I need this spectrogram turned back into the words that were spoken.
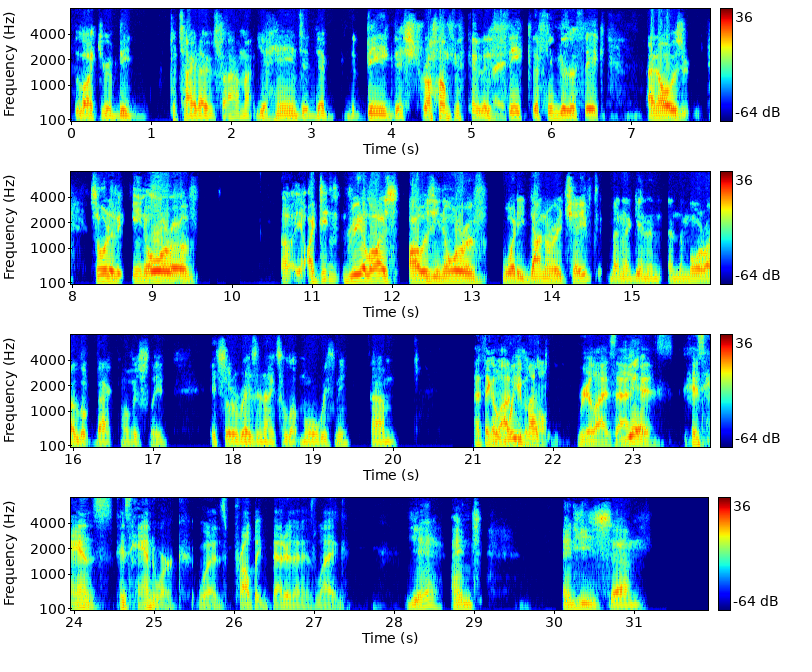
like you're a big potato farmer. Your hands are they're, they're big, they're strong, they're right. thick, the fingers are thick, and I was sort of in awe of. Uh, I didn't realize I was in awe of what he'd done or achieved. But again, and, and the more I look back, obviously, it sort of resonates a lot more with me. Um, I think a lot of people make, don't realize that yeah. his his hands, his handwork was probably better than his leg. Yeah, and and he's um,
